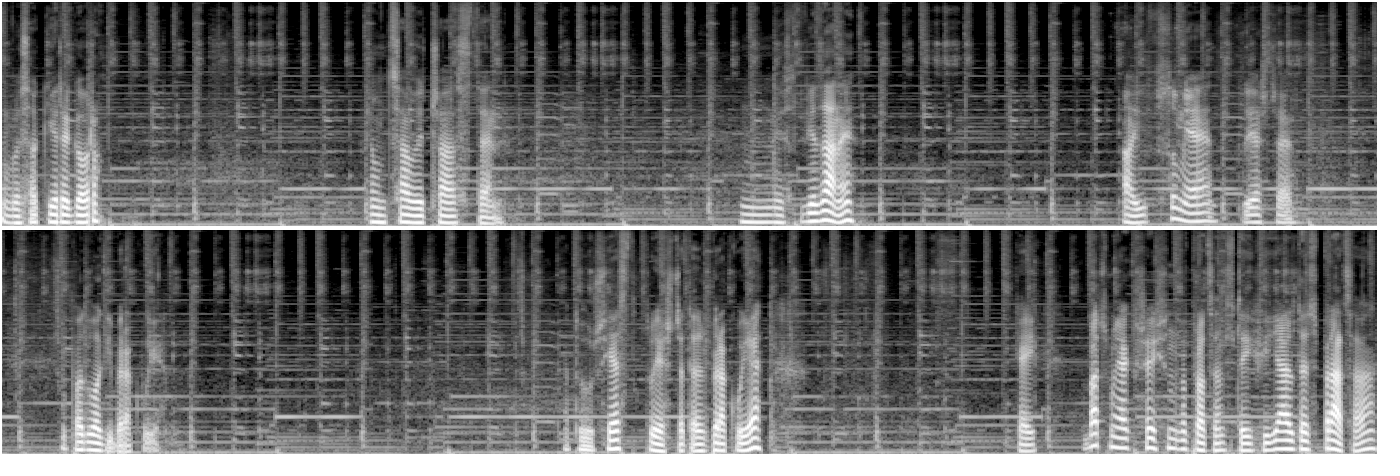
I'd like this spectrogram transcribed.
Wysoki rygor. się cały czas ten mm, jest odwiedzany. A i w sumie tu jeszcze tu podłogi brakuje. A tu już jest, tu jeszcze też brakuje. Okej. Zobaczmy jak 62% w tej chwili, ale to jest praca.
